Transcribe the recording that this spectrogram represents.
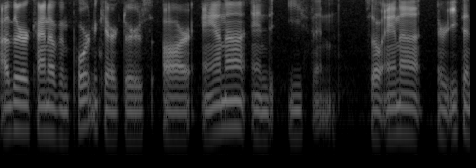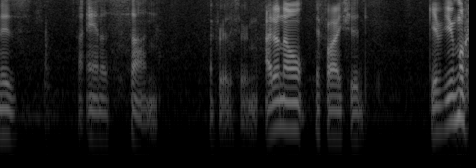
other kind of important characters are Anna and Ethan. So Anna or Ethan is Anna's son. I'm fairly certain. I don't know if I should give you more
